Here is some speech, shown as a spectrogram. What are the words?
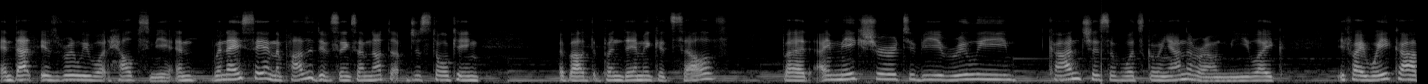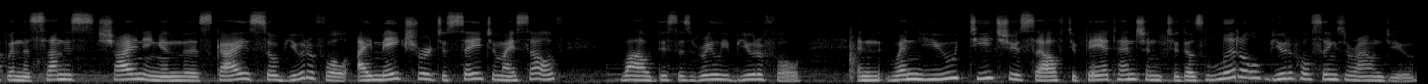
and that is really what helps me. And when I say on the positive things, I'm not just talking about the pandemic itself, but I make sure to be really conscious of what's going on around me. Like if I wake up and the sun is shining and the sky is so beautiful, I make sure to say to myself, wow, this is really beautiful. And when you teach yourself to pay attention to those little beautiful things around you,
